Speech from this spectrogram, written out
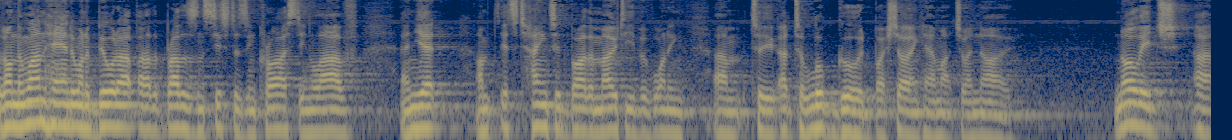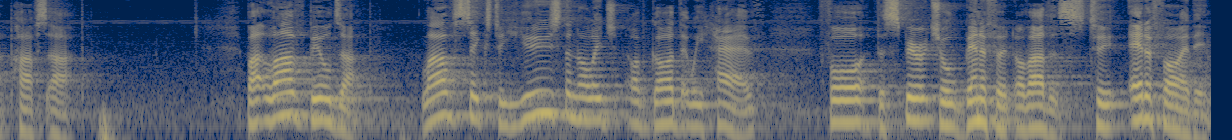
That on the one hand, I want to build up other brothers and sisters in Christ in love, and yet it's tainted by the motive of wanting um, to, uh, to look good by showing how much I know. Knowledge uh, puffs up, but love builds up. Love seeks to use the knowledge of God that we have for the spiritual benefit of others, to edify them,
